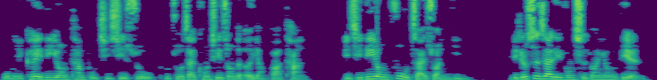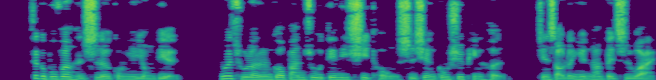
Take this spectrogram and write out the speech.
我们也可以利用碳捕集技术捕捉在空气中的二氧化碳，以及利用负载转移。也就是在离峰时段用电，这个部分很适合工业用电，因为除了能够帮助电力系统实现供需平衡，减少能源浪费之外，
